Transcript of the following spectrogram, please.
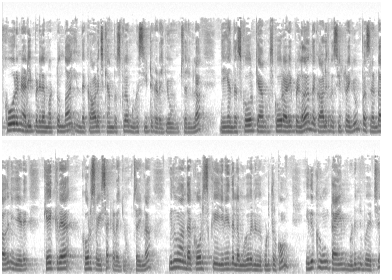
ஸ்கோரின் அடிப்படையில் மட்டும்தான் இந்த காலேஜ் கேம்பஸ்க்குள்ளே உங்களுக்கு சீட்டு கிடைக்கும். சரிங்களா? நீங்கள் அந்த ஸ்கோர் கேம் ஸ்கோர் அடிப்படையில் தான் அந்த காலேஜுக்கு சீட் கிடைக்கும். ப்ளஸ் ரெண்டாவது நீங்கள் எடு கேட்குற கோர்ஸ் வைஸாக கிடைக்கும். சரிங்களா? இதுவும் அந்த கோர்ஸ்க்கு இணையதள முகவரி நீங்கள் கொடுத்துருக்கோம். இதுக்கும் டைம் முடிஞ்சு போயிடுச்சு.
